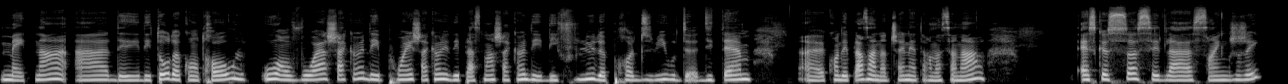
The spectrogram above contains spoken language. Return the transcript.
maintenant à des, des, tours de contrôle où on voit chacun des points, chacun des déplacements, chacun des, des flux de produits ou d'items qu'on déplace dans notre chaîne internationale. Est-ce que ça, c'est de la 5G?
